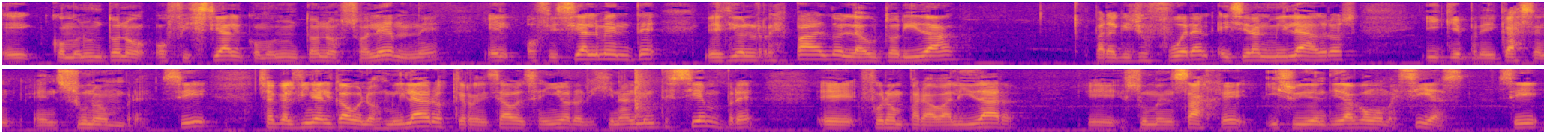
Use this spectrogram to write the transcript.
eh, como en un tono oficial, como en un tono solemne, él oficialmente les dio el respaldo, la autoridad para que ellos fueran e hicieran milagros y que predicasen en su nombre, ¿sí? Ya que al fin y al cabo los milagros que realizaba el Señor originalmente siempre eh, fueron para validar eh, su mensaje y su identidad como Mesías, ¿sí?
